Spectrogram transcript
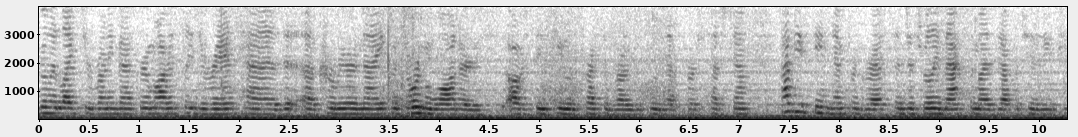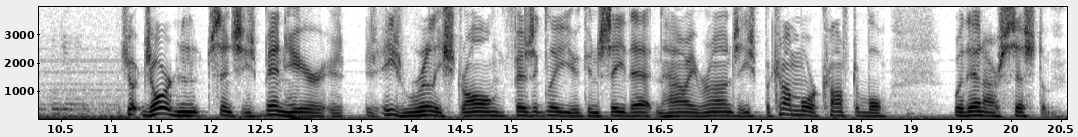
really liked your running back room. Obviously, Durant had a career night, but Jordan Waters, obviously, a few impressive runs, including that first touchdown. Have you seen him progress and just really maximize the opportunities he's been given? Jordan, since he's been here, he's really strong physically. You can see that in how he runs. He's become more comfortable within our system,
